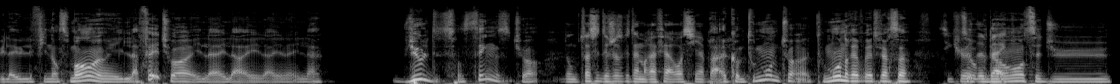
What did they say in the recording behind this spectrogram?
il a eu le financement, euh, il l'a fait, tu vois. Il a, il a, il a, il a, il a build some things, tu vois. Donc toi, c'est des choses que t'aimerais faire aussi après. Bah, comme tout le monde, tu vois. Tout le monde rêverait de faire ça. Tu Secure the bag. c'est du,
